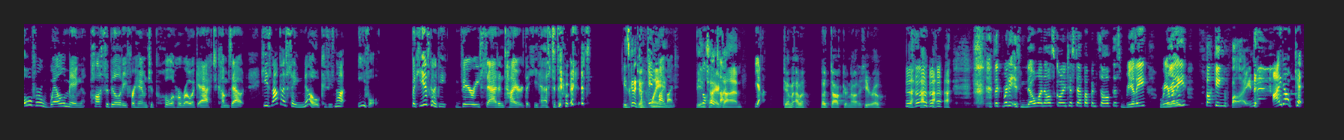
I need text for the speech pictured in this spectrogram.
overwhelming possibility for him to pull a heroic act comes out, he's not gonna say no because he's not evil. But he is gonna be very sad and tired that he has to do it. He's going to Yeah. In complain my mind. the, the entire time. time. Damn it, I'm a, a doctor, not a hero. Like, really, is no one else going to step up and solve this? Really? Really? Fucking fine. I don't get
